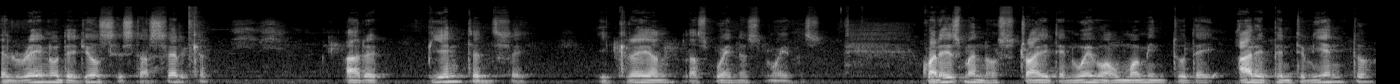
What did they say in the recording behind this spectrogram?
el reino de Dios está cerca arrepiéntense y crean las buenas nuevas. Cuaresma nos trae de nuevo a un momento de arrepentimiento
